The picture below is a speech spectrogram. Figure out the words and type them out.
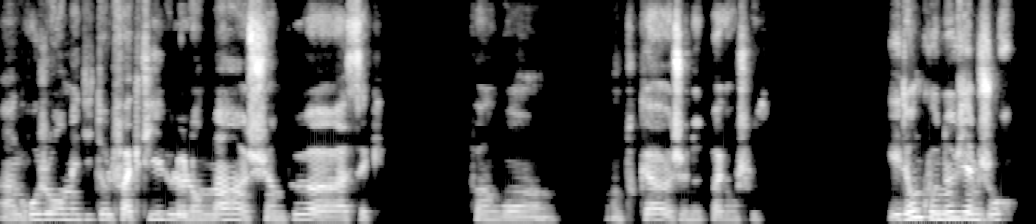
un gros jour en médite olfactive, le lendemain, je suis un peu euh, à sec. Enfin, ou en, tout cas, je note pas grand chose. Et donc au neuvième jour,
